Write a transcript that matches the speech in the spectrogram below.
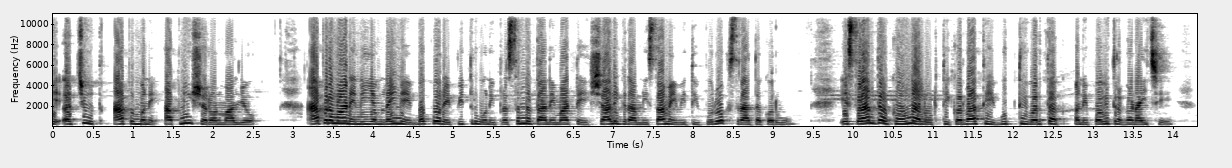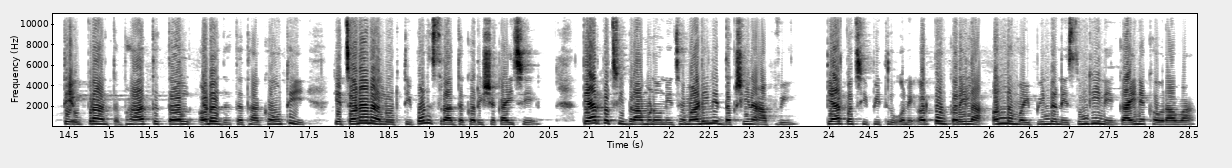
હે અચ્યુત, આપ મને આપની શરણ માલ્યો. આ પ્રમાણે નિયમ લઈને બપોરે પિતૃઓની પ્રસન્નતાને માટે શાલિગ્રામની સામે વિધિપૂર્વક શ્રાદ્ધ કરવું. એ શ્રાદ્ધ ઘઉંના લોટથી કરવાથી બુદ્ધિવર્ધક અને પવિત્ર ગણાય છે. તે ઉપરાંત ભાત, તલ, અડદ તથા ઘઉંથી કે ચણાના લોટથી પણ શ્રાદ્ધ કરી શકાય છે. ત્યાર પછી બ્રાહ્મણોને જમાડીને દક્ષિણા આપવી. ત્યાર પછી પિતૃઓને અર્પણ કરેલા અન્નમય પિંડને સૂંઘીને ગાયને ખવડાવવા.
